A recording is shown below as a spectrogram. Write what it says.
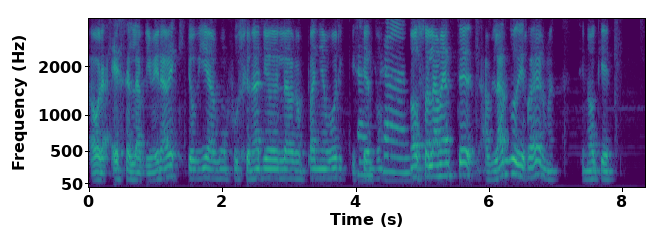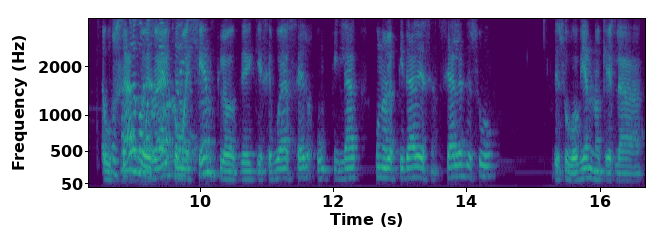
Ahora, esa es la primera vez que yo vi a algún funcionario de la campaña Boric diciendo, no solamente hablando de Israel, sino que usando a Israel como ejemplo de que se puede hacer un pilar, uno de los pilares esenciales de su de su gobierno, que es la,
